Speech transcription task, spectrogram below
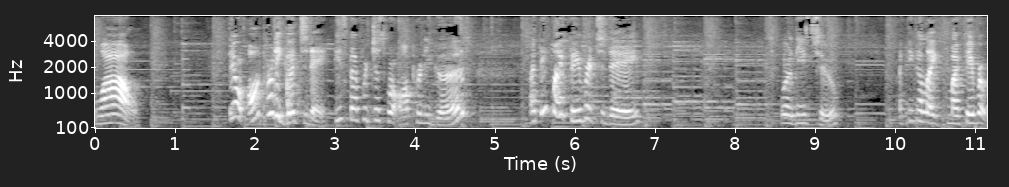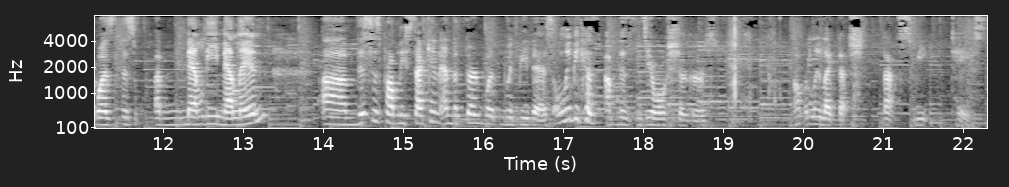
Wow. They were all pretty good today. These beverages were all pretty good. I think my favorite today were these two. I think I like, my favorite was this uh, Melly Melon. Um, this is probably second and the third would, would be this, only because of the zero sugars. I don't really like that, that sweet taste.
